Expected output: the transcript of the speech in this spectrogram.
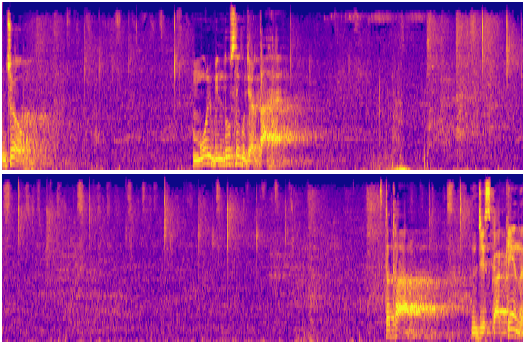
जो मूल बिंदु से गुजरता है तथा जिसका केंद्र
